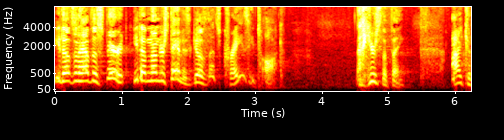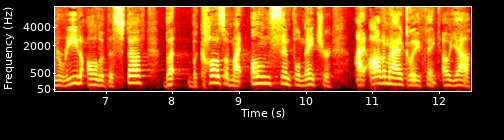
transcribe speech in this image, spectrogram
He doesn't have the Spirit. He doesn't understand it. He goes, that's crazy talk. Now, here's the thing I can read all of this stuff, but because of my own sinful nature, I automatically think, oh, yeah,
